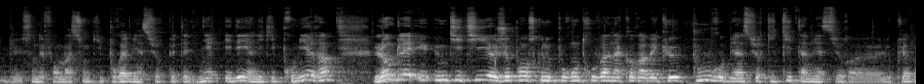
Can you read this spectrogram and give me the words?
du centre de formation qui pourrait bien sûr peut-être venir aider hein, l'équipe première. Hein. L'anglais et Umtiti, euh, je pense que nous pourrons trouver un accord avec eux pour bien sûr qu'ils quittent hein, bien sûr euh, le club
